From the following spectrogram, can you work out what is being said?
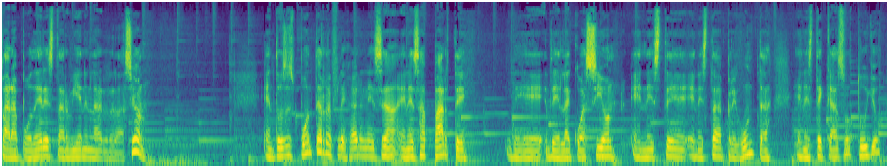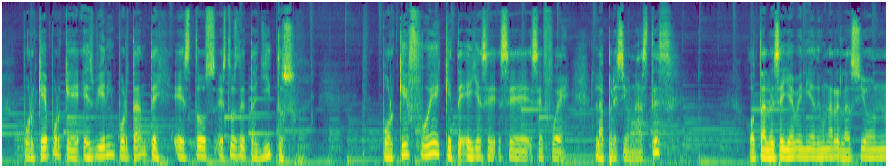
para poder estar bien en la relación. Entonces ponte a reflejar en esa, en esa parte de, de, la ecuación, en, este, en esta pregunta, en este caso tuyo. ¿Por qué? Porque es bien importante estos, estos detallitos. ¿Por qué fue que ella se, se, se fue? ¿La presionaste? o tal vez ella venía de una relación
